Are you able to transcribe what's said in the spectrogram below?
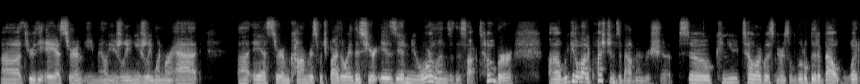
uh, through the ASRM email usually, and usually when we're at uh, ASRM Congress, which by the way this year is in New Orleans this October, uh, we get a lot of questions about membership. So, can you tell our listeners a little bit about what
